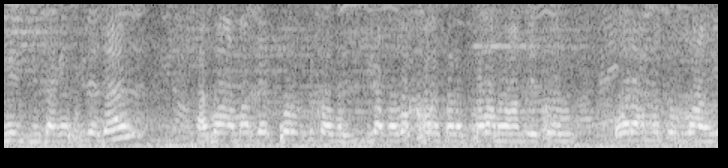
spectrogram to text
নিজ জায়গায় ফিরে যাই এবং আমাদের পরবর্তী কর্মসূচি লক্ষ্য করে সালাম আলাইকুম ও রহমতুল্লাহি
